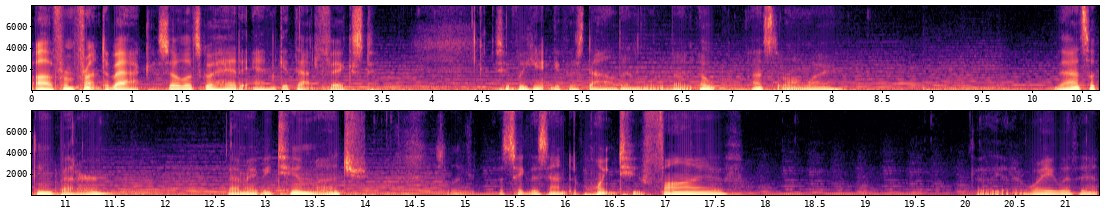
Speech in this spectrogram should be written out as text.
uh, from front to back. So let's go ahead and get that fixed. See if we can't get this dialed in a little bit. Oh, that's the wrong way. That's looking better. That may be too much. So let's take this down to 0.25. Go the other way with it.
